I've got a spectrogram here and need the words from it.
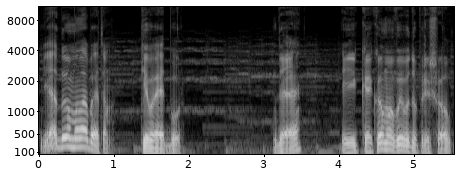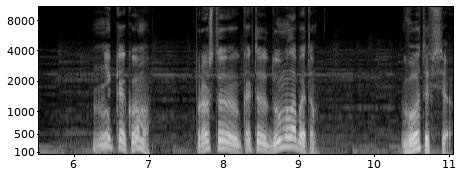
«Я думал об этом», — кивает Бур. «Да? И к какому выводу пришел? «Ни к какому. Просто как-то думал об этом». Вот и все.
